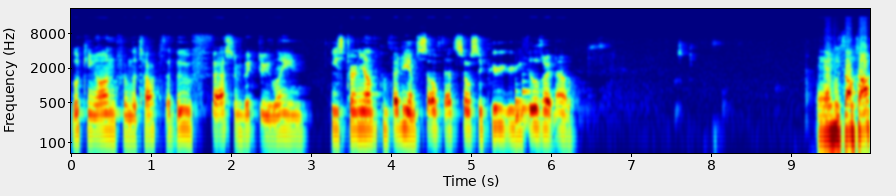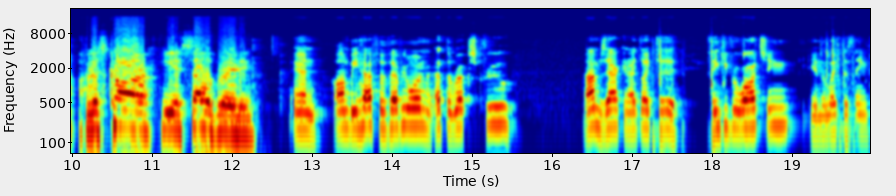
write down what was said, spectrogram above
looking on from the top of the booth, fast in victory lane, he's turning on the confetti himself. That's so superior he feels right now. And he's on top of his car. He is celebrating. And on behalf of everyone at the RUCS crew, I'm Zach, and I'd like to thank you for watching. And I'd like to thank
